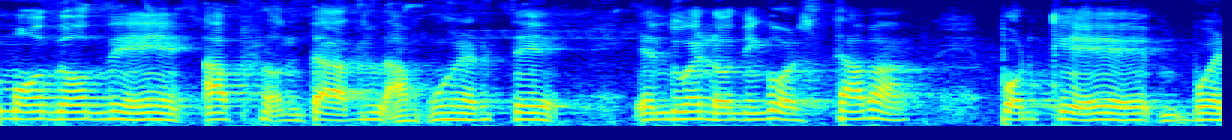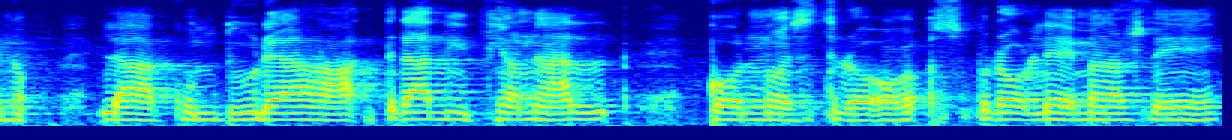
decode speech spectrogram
modo de afrontar la muerte, el duelo, digo, estaba porque, bueno, la cultura tradicional con nuestros problemas de,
